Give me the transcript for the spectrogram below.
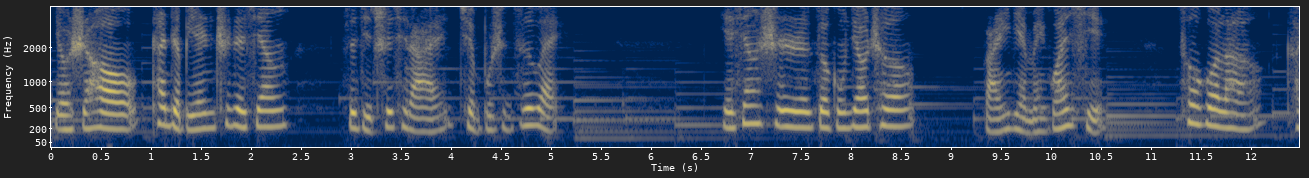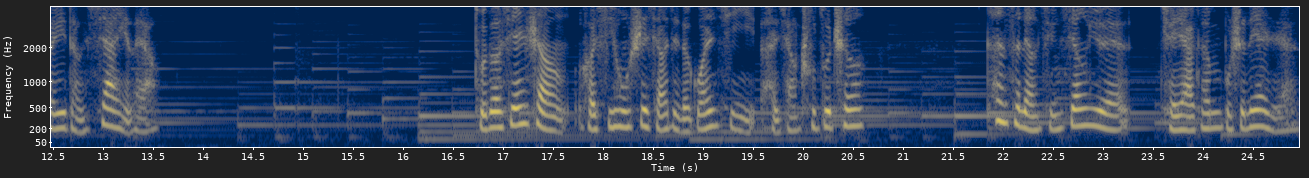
有时候看着别人吃着香，自己吃起来却不是滋味；也像是坐公交车，晚一点没关系。错过了可以等下一辆。土豆先生和西红柿小姐的关系很像出租车，看似两情相悦，却压根不是恋人。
